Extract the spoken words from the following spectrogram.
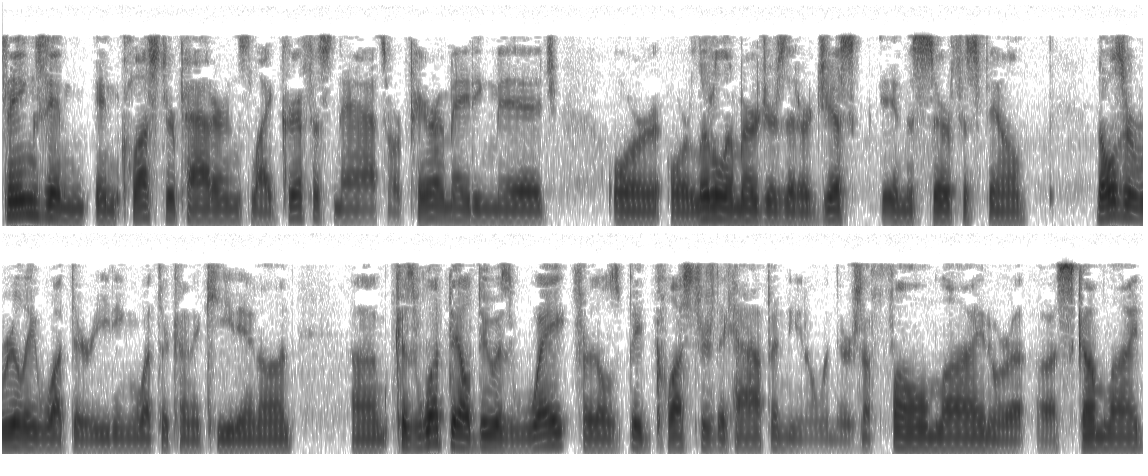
things in in cluster patterns like Griffiths gnats or paramating midge or or little emergers that are just in the surface film, those are really what they're eating, what they're kind of keyed in on. Um, because what they'll do is wait for those big clusters to happen, you know, when there's a foam line or a, a scum line,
